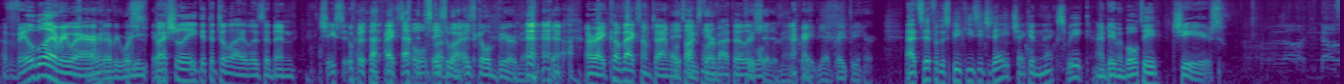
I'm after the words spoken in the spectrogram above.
available everywhere. Yep, everywhere especially get the Delilah's and then chase it with an ice cold. Chase it with ice cold beer, man. Yeah. All right, come back sometime. We'll Hey, talk thanks, more Dan. about the label. Appreciate it, man. All Great. right. Yeah, great being here. That's it for the Speakeasy today. Check in next week. I'm Damon Boelte. Cheers. Knows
